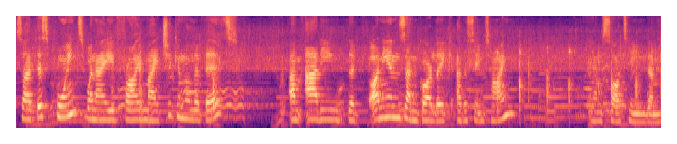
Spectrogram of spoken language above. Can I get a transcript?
So at this point, when I fry my chicken a little bit, I'm adding the onions and garlic at the same time I'm sauteing them.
